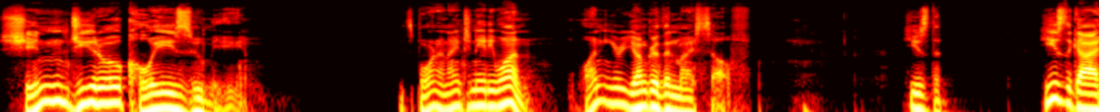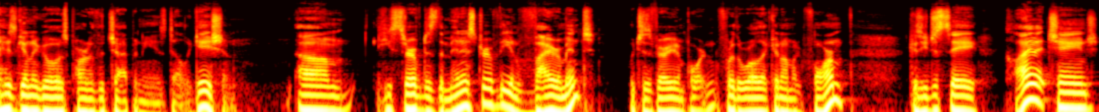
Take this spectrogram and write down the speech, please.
Shinjiro Koizumi. He's born in 1981, one year younger than myself. He's the he's the guy who's going to go as part of the Japanese delegation. Um, he served as the Minister of the Environment, which is very important for the World Economic Forum, because you just say climate change,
